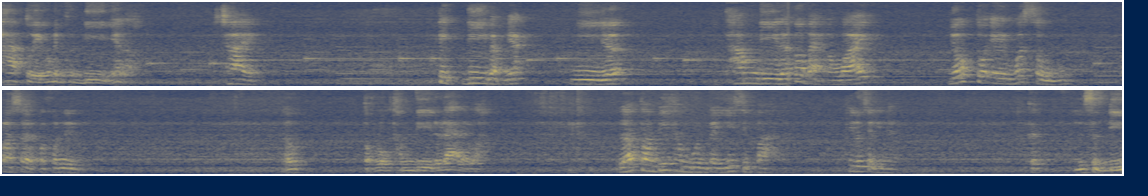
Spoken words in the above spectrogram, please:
ภาพตัวเองว่าเป็นคนดีอย่างเงี้ยเหรอ ใช่ ติดดีแบบเนี้ยมีเยอะทำดีแล้วก็แบกเอาไว้ ยกตัวเองว่าสูงประเสริฐกว่าคนอื่น แล้วตกลงทำดีแล้วได้อะไรวะ แล้วตอนพี่ทำบุญไป 20 บาท พี่รู้สึกยังไง ก็รู้สึกดี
